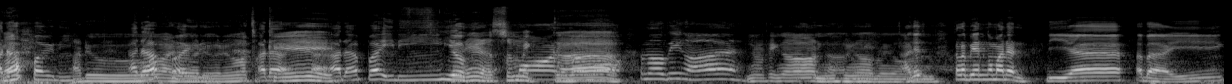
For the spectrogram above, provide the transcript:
Ada apa ini? aduh Ada apa aduh, ini? aduh, aduh, it's ada okay. ada apa ini? Yuk, Ini on, Semika. moving on. moving on moving on moving on Lanjut kelebihan komandan. Dia baik,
